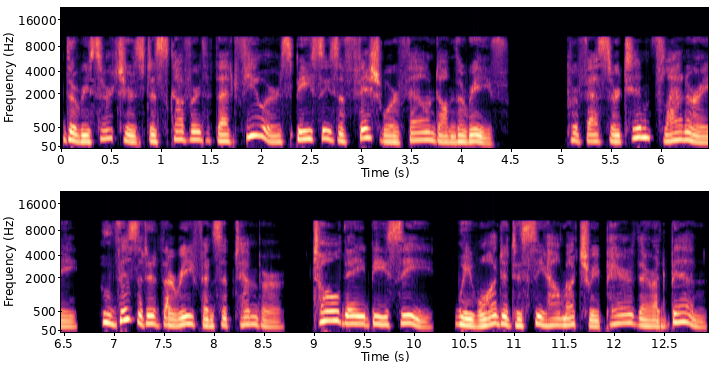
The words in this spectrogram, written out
the researchers discovered that fewer species of fish were found on the reef. Professor Tim Flannery, who visited the reef in September, told ABC, We wanted to see how much repair there had been,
